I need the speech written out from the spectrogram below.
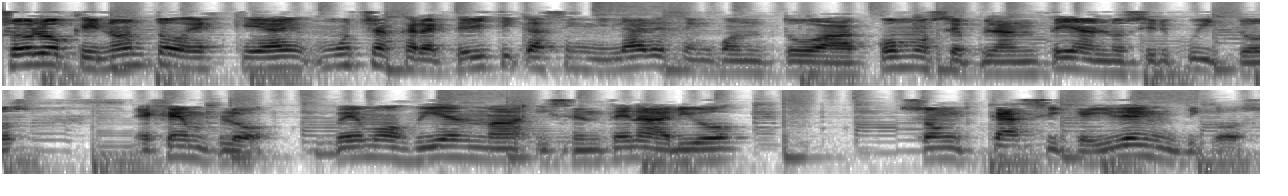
Yo lo que noto es que hay muchas características similares en cuanto a cómo se plantean los circuitos. Ejemplo, vemos Viedma y Centenario, son casi que idénticos,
